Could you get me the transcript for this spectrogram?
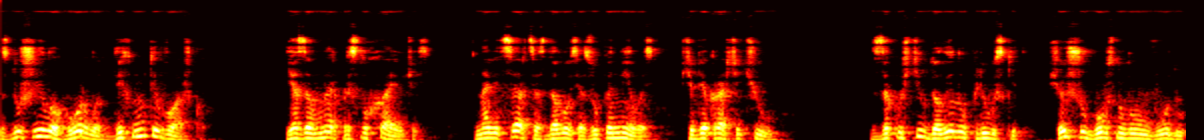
здушило горло, дихнути важко. Я завмер, прислухаючись. Навіть серце, здалося, зупинилось, щоб я краще чув. З-за кущів долинув плюскіт, щось шубовснуло у воду,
